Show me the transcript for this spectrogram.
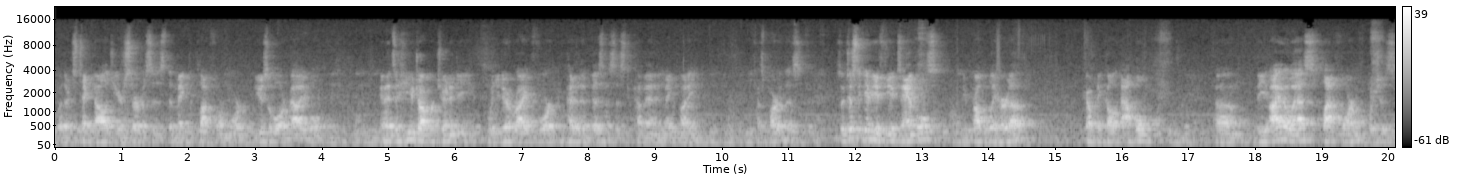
whether it's technology or services that make the platform more usable or valuable. And it's a huge opportunity when you do it right for competitive businesses to come in and make money as part of this. So just to give you a few examples you've probably heard of, a company called Apple. Um, the iOS platform, which is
